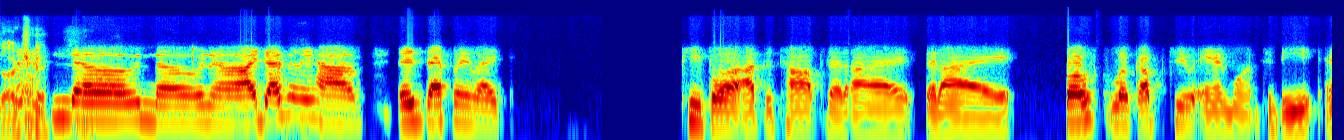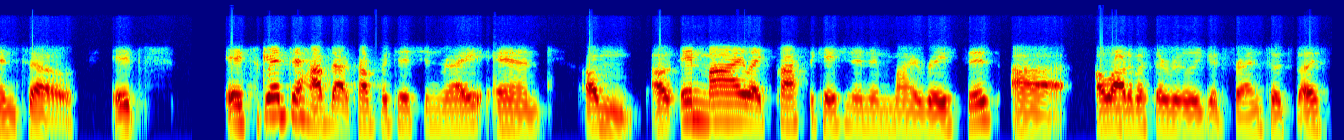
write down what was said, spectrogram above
okay. no, no, no. I definitely have. There's definitely like people at the top that I that I both look up to and want to beat, and so it's it's good to have that competition, right? And um, uh, in my like classification and in my races, uh, a lot of us are really good friends, so it's nice-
